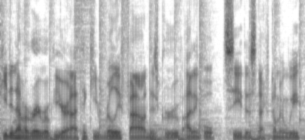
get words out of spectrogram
he didn't have a great rookie year. And I think he really found his groove. I think we'll see this next coming week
